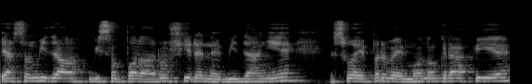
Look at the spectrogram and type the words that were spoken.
ja som vydal, by som povedal, rozšírené vydanie svojej prvej monografie e,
